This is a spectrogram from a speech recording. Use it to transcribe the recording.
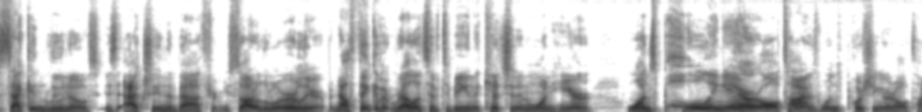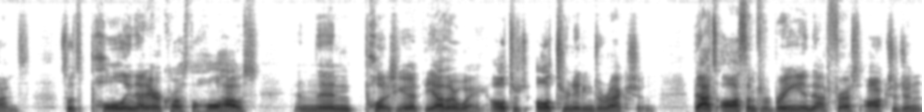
second Lunos is actually in the bathroom. You saw it a little earlier, but now think of it relative to being in the kitchen and one here. One's pulling air at all times, one's pushing air at all times. So it's pulling that air across the whole house and then pushing it the other way, alter alternating direction. That's awesome for bringing in that fresh oxygen,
